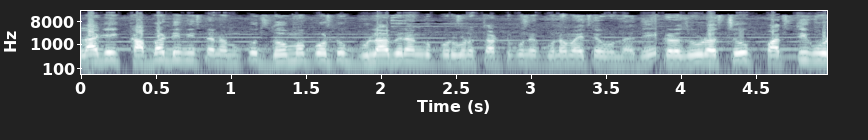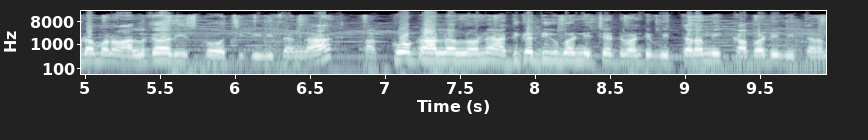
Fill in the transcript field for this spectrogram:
అలాగే కబడ్డీ విత్తనంకు దోమపోటు గులాబీ రంగు పురుగును తట్టుకునే గుణం అయితే ఉన్నది. ఇక్కడ చూడొచ్చు పత్తి కూడా మనం అల్గా తీసుకోవచ్చు ఈ విధంగా. తక్కువ కాలంలోనే అధిక దిగుబడి ఇచ్చేటువంటి విత్తనం ఈ కబడ్డీ విత్తనం.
